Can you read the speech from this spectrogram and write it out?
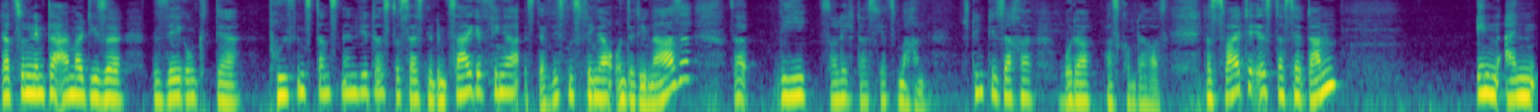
Dazu nimmt er einmal diese Bewegung der Prüfinstanz, nennen wir das. Das heißt, mit dem Zeigefinger ist der Wissensfinger unter die Nase. Wie soll ich das jetzt machen? Stimmt die Sache oder was kommt daraus? Das Zweite ist, dass er dann in ein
